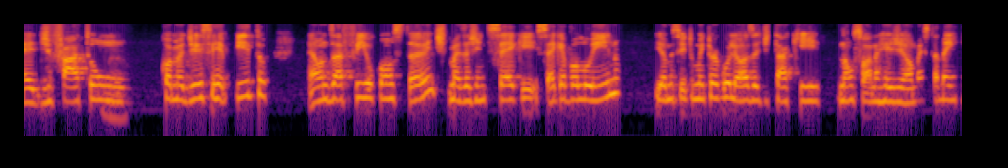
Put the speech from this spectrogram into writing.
é de fato um, é como eu disse, repito, é um desafio constante, mas a gente segue, segue evoluindo e eu me sinto muito orgulhosa de estar aqui, não só na região, mas também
